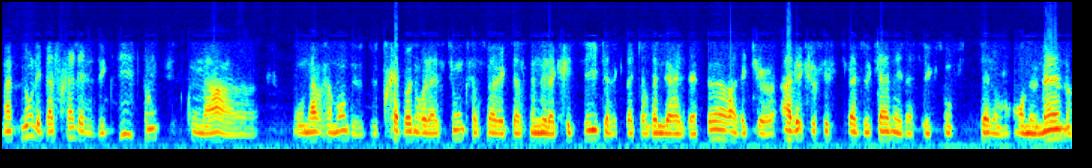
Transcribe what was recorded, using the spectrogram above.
maintenant, les passerelles elles existent hein, puisqu'on a euh, on a vraiment de, de, très bonnes relations, que ce soit avec la semaine de la critique, avec la quinzaine des réalisateurs, avec avec le festival de Cannes et la sélection officielle en eux-mêmes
